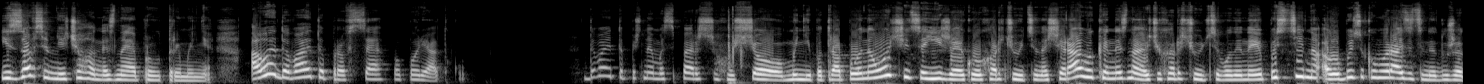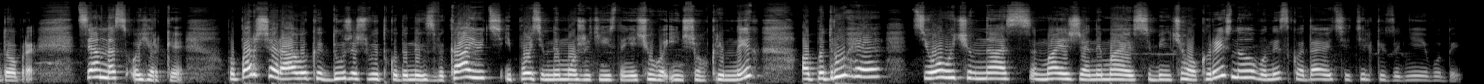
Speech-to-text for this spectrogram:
і зовсім нічого не знає про утримання. Але давайте про все по порядку. Давайте почнемо з першого, що мені потрапило на очі. Це їжа, якою харчуються наші равики. Не знаю, чи харчуються вони нею постійно, але в будь-якому разі це не дуже добре. Це в нас огірки. По-перше, равики дуже швидко до них звикають і потім не можуть їсти нічого іншого, крім них. А по-друге, ці овочі в нас майже не мають собі нічого корисного, вони складаються тільки з однієї води.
